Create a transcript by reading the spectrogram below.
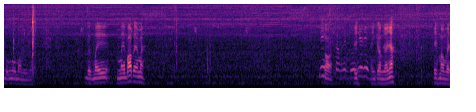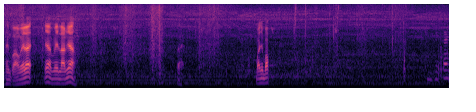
Bông ngô mình rồi. được mấy mấy bóp em ơi. Đi Rồi, đi đi. anh cầm cho nhá. Đi mang về thành quả về đấy. Nhá về làm nhá. Đây. Bao nhiêu bắp Cái cây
